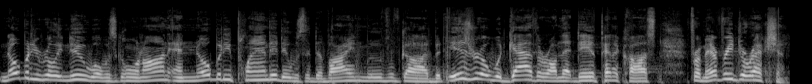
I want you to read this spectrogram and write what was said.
Nobody really knew what was going on, and nobody planned it. It was a divine move of God. But Israel would gather on that day of Pentecost from every direction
